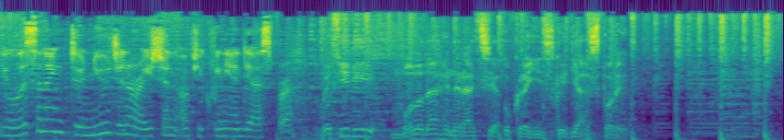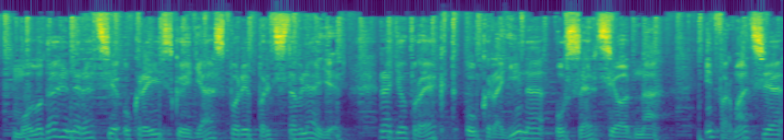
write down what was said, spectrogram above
You're listening to a new generation of Ukrainian diaspora. В ефірі молода генерація української діаспори. Молода генерація української діаспори представляє радіопроект Україна у серці одна. Інформація,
